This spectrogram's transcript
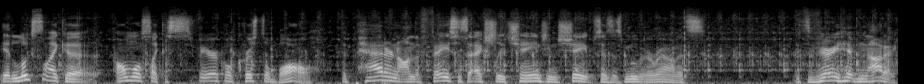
It looks like a, almost like a spherical crystal ball. The pattern on the face is actually changing shapes as it's moving around. It's, it's very hypnotic.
